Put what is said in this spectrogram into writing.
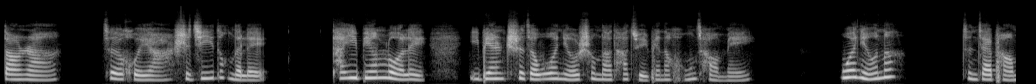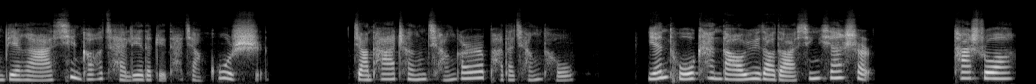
当然，这回啊是激动的泪。它一边落泪，一边吃着蜗牛送到它嘴边的红草莓。蜗牛呢，正在旁边啊，兴高采烈地给他讲故事。讲它乘墙根儿爬到墙头，沿途看到遇到的新鲜事儿。他说：“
